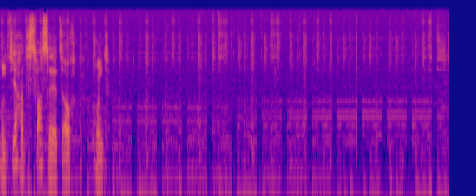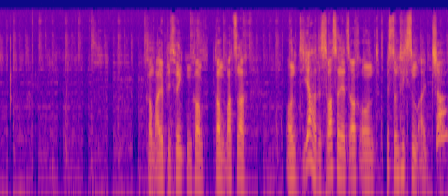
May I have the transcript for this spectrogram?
Und ja, das war's dann jetzt auch. Und Komm, alle please winken, komm, komm, macht's nach. Und ja, das war's dann jetzt auch und bis zum nächsten Mal. Ciao.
